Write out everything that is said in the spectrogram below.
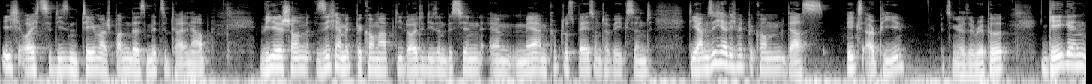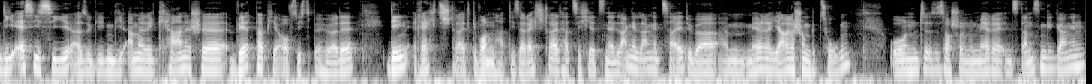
ich euch zu diesem Thema Spannendes mitzuteilen habe. Wie ihr schon sicher mitbekommen habt, die Leute, die so ein bisschen ähm, mehr im Crypto-Space unterwegs sind, die haben sicherlich mitbekommen, dass XRP bzw. Ripple gegen die SEC, also gegen die amerikanische Wertpapieraufsichtsbehörde, den Rechtsstreit gewonnen hat. Dieser Rechtsstreit hat sich jetzt eine lange, lange Zeit über ähm, mehrere Jahre schon gezogen und es ist auch schon in mehrere Instanzen gegangen.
